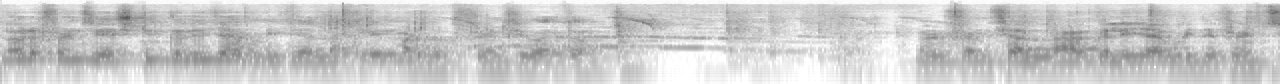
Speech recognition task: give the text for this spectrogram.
ನೋಡಿ ಫ್ರೆಂಡ್ಸ್ ಎಷ್ಟು ಗಲೀಜಾಗ್ಬಿಟ್ಟಿದೆ. ಎಲ್ಲ ಕ್ಲೀನ್ ಮಾಡಬೇಕು ಫ್ರೆಂಡ್ಸ್ ಇವತ್ತು. ನೋಡಿ ಫ್ರೆಂಡ್ಸ್ ಎಲ್ಲ ಗಲೀಜಾಗ್ಬಿಟ್ಟಿದೆ ಫ್ರೆಂಡ್ಸ್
